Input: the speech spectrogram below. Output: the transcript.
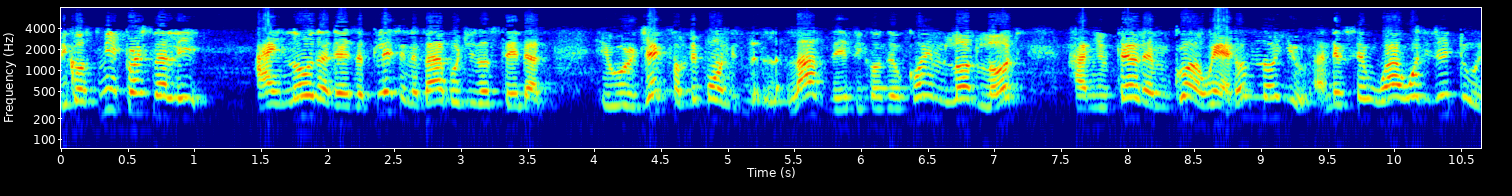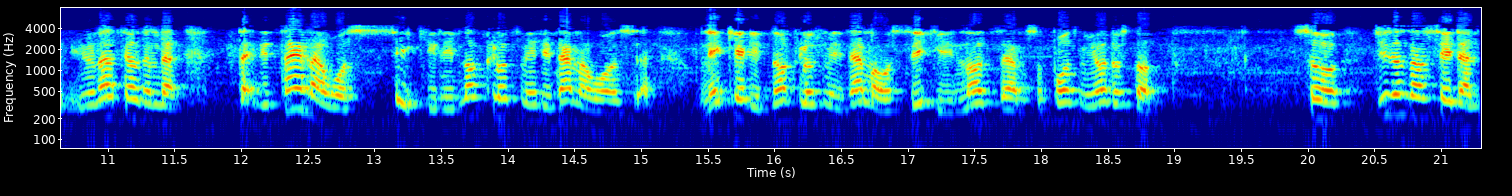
Because me personally, I know that there's a place in the Bible Jesus said that he will reject some people on the last day because they'll call him Lord, Lord, and you tell them, go away, I don't know you. And they'll say, why, what did you do? You not tell them that the time I was sick, he did not clothe me. The time I was uh, naked, you did not clothe me. The time I was sick, he did not um, support me. All those stuff. So Jesus now said that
